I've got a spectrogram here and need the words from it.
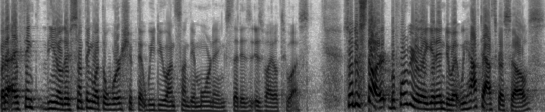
but I think you know, there's something about the worship that we do on Sunday mornings that is, is vital to us. So, to start, before we really get into it, we have to ask ourselves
